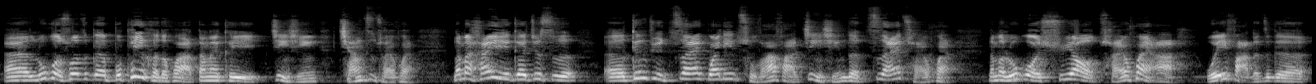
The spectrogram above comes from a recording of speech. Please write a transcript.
呃，如果说这个不配合的话，当然可以进行强制传唤。那么还有一个就是。呃，根据治安管理处罚法进行的治安传唤，那么如果需要传唤啊违法的这个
